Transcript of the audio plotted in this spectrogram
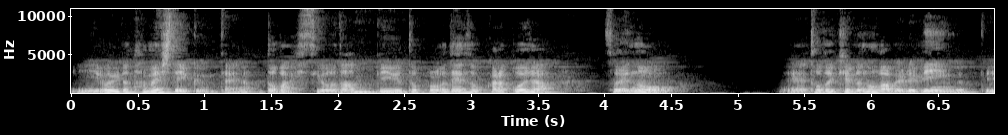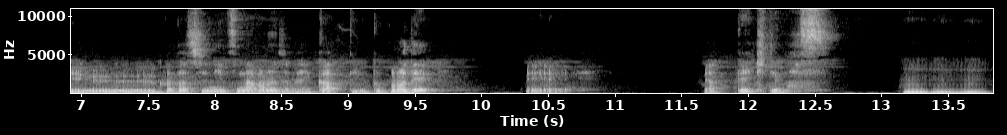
いろいろ試していくみたいなことが必要だっていうところで、そこからこうじゃあ、そういうのを、えー届けるのがウェルビーイングっていう形につながるんじゃないかっていうところで、えーやってきてます。うんうんうん。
